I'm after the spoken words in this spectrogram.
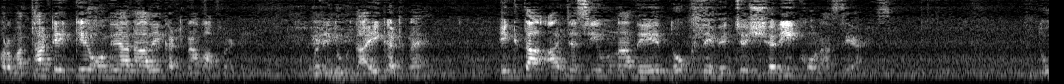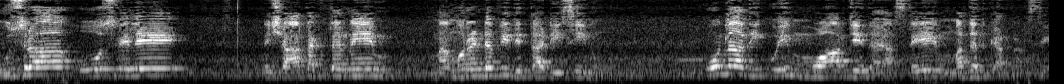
ਔਰ ਮੱਥਾ ਟੇਕ ਕੇ ਆਉਂਦਿਆਂ ਨਾਲ ਇਹ ਘਟਨਾ ਵਾਪਰ ਗਈ। ਬੜੀ ਦੁਖਦਾਈ ਘਟਨਾ ਹੈ। ਇੱਕ ਤਾਂ ਅੱਜ ਅਸੀਂ ਉਹਨਾਂ ਦੇ ਦੁੱਖ ਦੇ ਵਿੱਚ ਸ਼ਰੀਕ ਹੋਣ ਵਾਸਤੇ ਆਏ ਸੀ। ਦੂਸਰਾ, ਉਸ ਵੇਲੇ ਨਿਸ਼ਾਤ ਅਖਤਰ ਨੇ ਮੈਮੋਰੈਂਡਮ ਵੀ ਦਿੱਤਾ ਡੀਸੀ ਨੂੰ ਉਹਨਾਂ ਦੀ ਕੋਈ ਮੁਆਵਜ਼ੇ ਦਾ ਵਾਸਤੇ ਮਦਦ ਕਰਨ ਵਾਸਤੇ,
